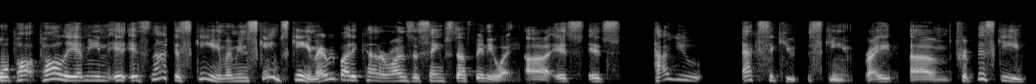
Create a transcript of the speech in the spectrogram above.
Well, pa- Pauly, I mean, it, it's not the scheme. I mean, scheme, scheme. Everybody kind of runs the same stuff anyway. Uh, it's it's how you execute the scheme, right? Um, Trubisky.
